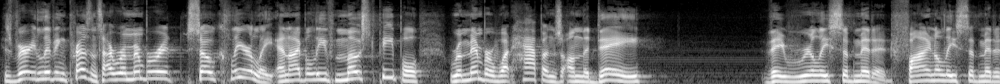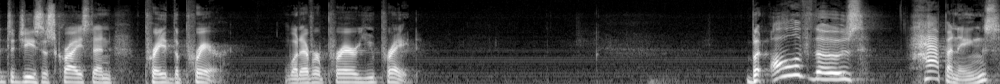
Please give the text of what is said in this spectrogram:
His very living presence. I remember it so clearly, and I believe most people remember what happens on the day they really submitted, finally submitted to Jesus Christ and prayed the prayer, whatever prayer you prayed. But all of those happenings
